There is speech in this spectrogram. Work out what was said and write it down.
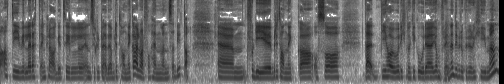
at de ville rette en klage til Encyklopedia Britannica, eller i hvert fall henvende seg dit. da. Fordi Britannica også De har jo riktignok ikke ordet jomfruhinne, de bruker ordet hymen.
